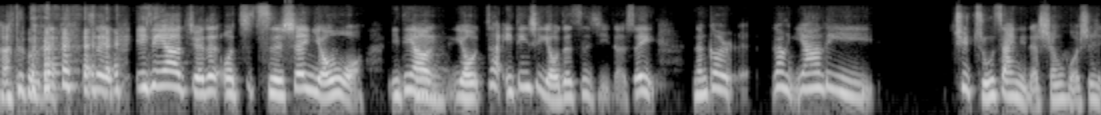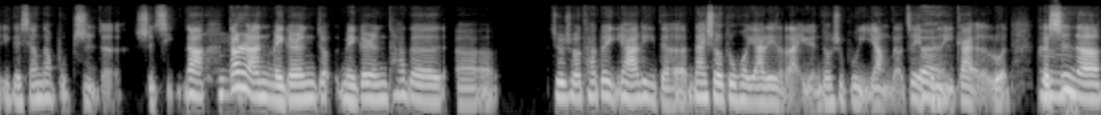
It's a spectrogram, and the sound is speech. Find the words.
了，对不对？所以 一定要觉得我此生有我，一定要由，他一定是由着自己的，所以。能够让压力去主宰你的生活，是一个相当不智的事情。那当然，每个人就每个人他的呃，就是说他对压力的耐受度或压力的来源都是不一样的，这也不能一概而论。可是呢，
